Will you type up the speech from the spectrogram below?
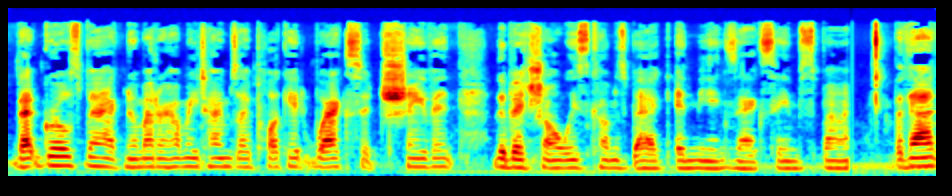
that grows back no matter how many times I pluck it, wax it, shave it. The bitch always comes back in the exact same spot. But that,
